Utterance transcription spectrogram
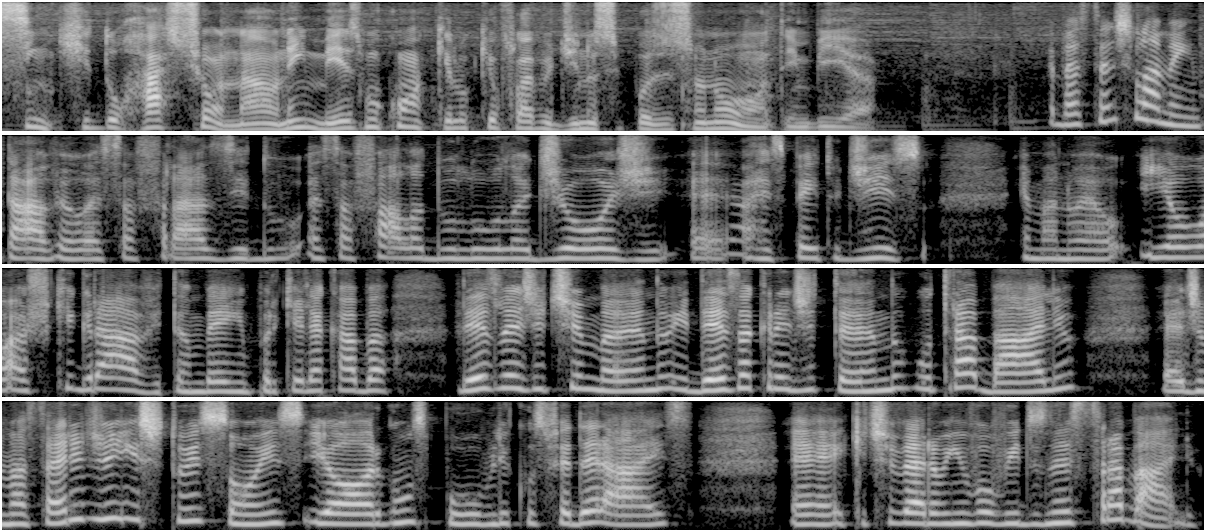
sentido racional, nem mesmo com aquilo que o Flávio Dino se posicionou ontem, Bia. É bastante lamentável essa frase, do, essa fala do Lula de hoje é, a respeito disso, Emanuel. E eu acho que grave também, porque ele acaba deslegitimando e desacreditando o trabalho é, de uma série de instituições e órgãos públicos federais é, que tiveram envolvidos nesse trabalho.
